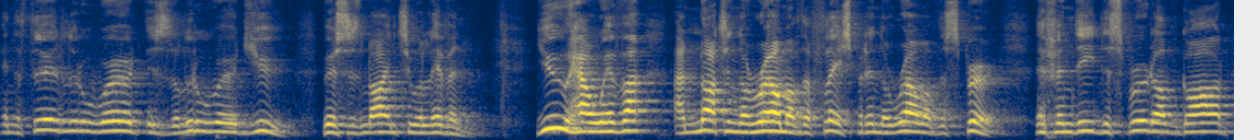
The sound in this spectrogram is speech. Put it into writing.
And the third little word is the little word you, verses 9 to 11. You, however, are not in the realm of the flesh, but in the realm of the Spirit, if indeed the Spirit of God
